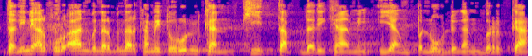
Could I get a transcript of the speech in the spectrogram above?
Dan ini Al-Quran benar-benar kami turunkan kitab dari kami yang penuh dengan berkah.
